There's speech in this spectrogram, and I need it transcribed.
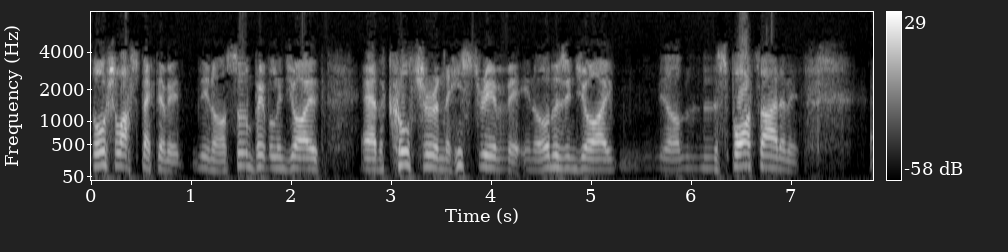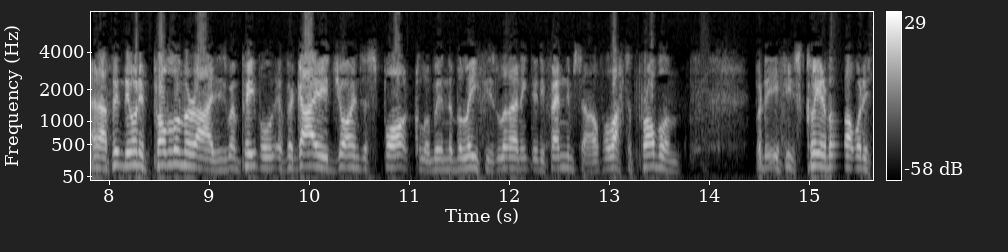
social aspect of it. You know, some people enjoy uh, the culture and the history of it. You know, others enjoy, you know, the sport side of it. And I think the only problem arises when people, if a guy joins a sport club in the belief he's learning to defend himself, well, that's a problem. But if he's clear about what his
